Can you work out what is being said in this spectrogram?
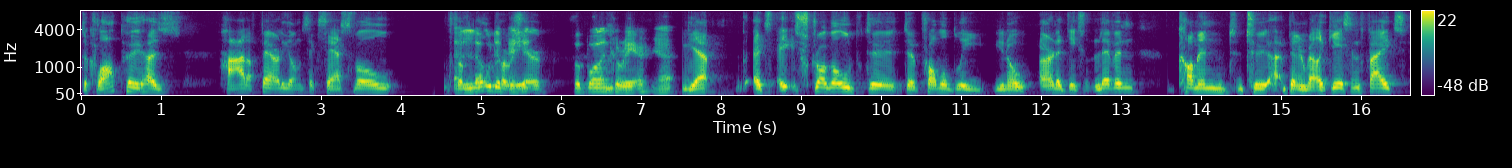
to Klopp who has had a fairly unsuccessful football career footballing career yeah yeah it's it struggled to to probably you know earn a decent living coming to uh, been in relegation fights,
